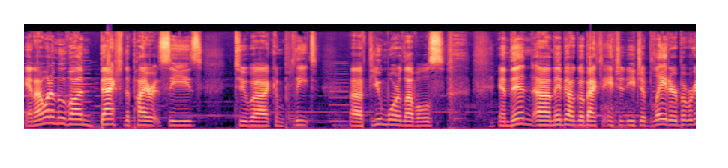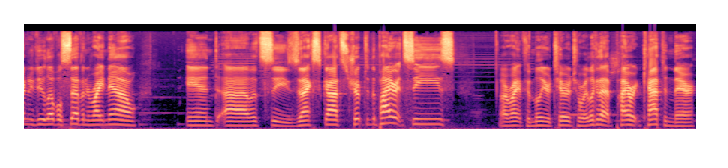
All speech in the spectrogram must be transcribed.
and I want to move on back to the pirate seas to uh, complete a few more levels and then uh, maybe I'll go back to ancient Egypt later but we're going to do level 7 right now and uh, let's see, Zack Scott's trip to the pirate seas. All right, familiar territory. Look at that pirate captain there.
